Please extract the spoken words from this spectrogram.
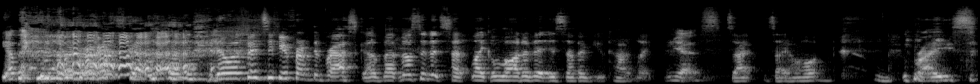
Yep. Nebraska. no offense if you're from Nebraska, but most of it's like a lot of it is southern Utah, like Yes, Zion, Bryce,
